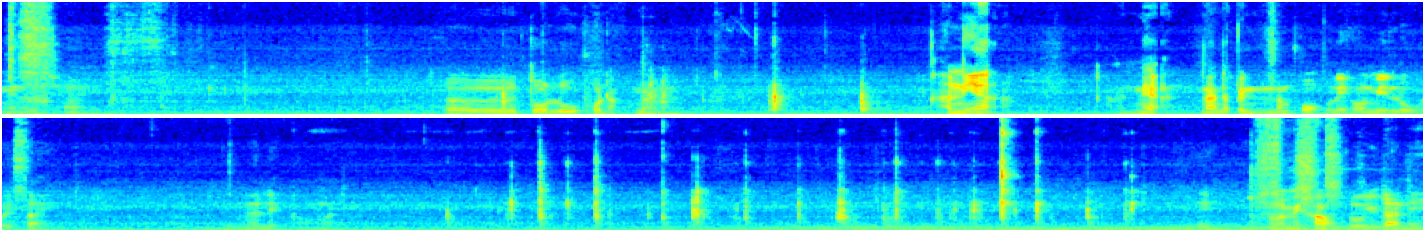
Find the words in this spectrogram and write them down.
ไม่น่าจะใช่ เออ ตัวรูป product man อันเนี้ย อันเนี้ย น่าจะเป็นลำโพงตัวนี้เพราะมันมีรูให้ใส่เป็นแม่เหล็กของมันเอ๊ะทำไมไม่เข้า รูอยู่ด้านนี้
